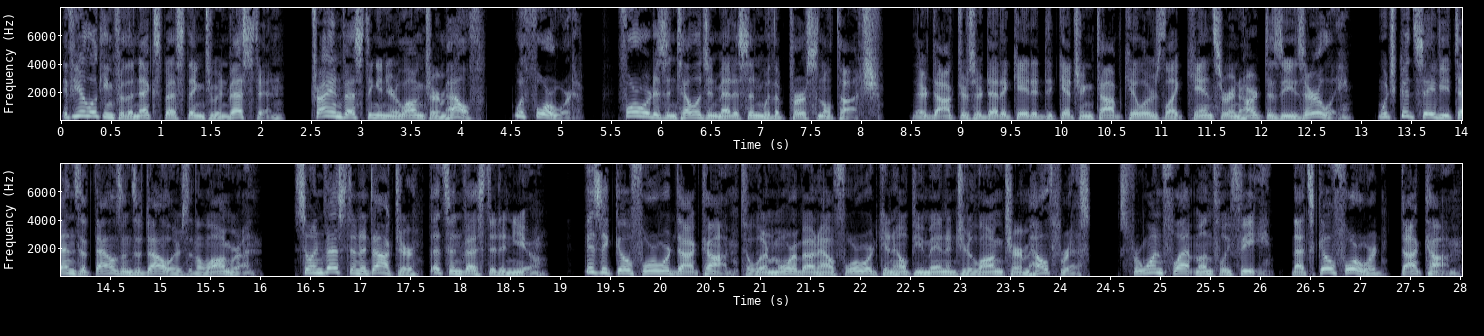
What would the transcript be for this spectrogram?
If you're looking for the next best thing to invest in, try investing in your long term health with Forward. Forward is intelligent medicine with a personal touch. Their doctors are dedicated to catching top killers like cancer and heart disease early, which could save you tens of thousands of dollars in the long run. So invest in a doctor that's invested in you. Visit goforward.com to learn more about how Forward can help you manage your long term health risks for one flat monthly fee. That's goforward.com.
